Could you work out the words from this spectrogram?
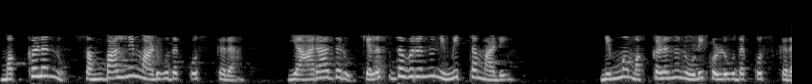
ಮಕ್ಕಳನ್ನು ಸಂಪಾಲನೆ ಮಾಡುವುದಕ್ಕೋಸ್ಕರ ಯಾರಾದರೂ ಕೆಲಸದವರನ್ನು ನಿಮಿತ್ತ ಮಾಡಿ. ನಿಮ್ಮ ಮಕ್ಕಳನ್ನು ನೋಡಿಕೊಳ್ಳುವುದಕ್ಕೋಸ್ಕರ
